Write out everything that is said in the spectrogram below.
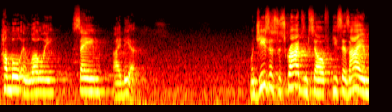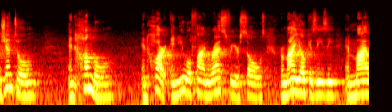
Humble and lowly, same idea. When Jesus describes himself, he says, I am gentle and humble and heart, and you will find rest for your souls. For my yoke is easy and my,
